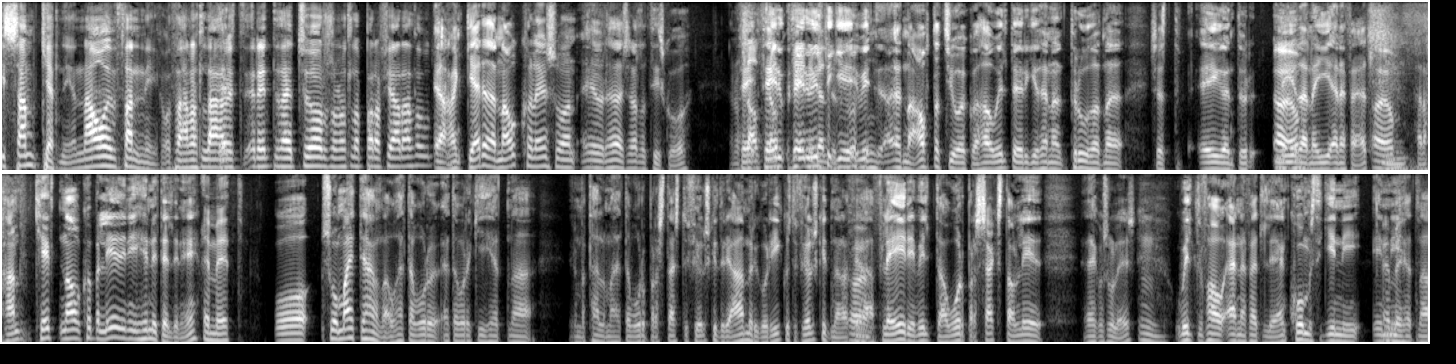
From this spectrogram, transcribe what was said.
í samkeppni að náðum þannig. Og það er náttúrulega veist, reyndi það í ár og svo náttúrulega bara fjara þá út. Já, hann gerði það nákvæmlega eins og hann hefur hefðið sér alltaf tíð sko. En Þeir, þeir, þeir vildi ekki, sko. vi- hérna, 80 og eitthvað, þá vildi þeir ekki þennan trú þarna, sérst, eigendur liðana í NFL já. Þannig að hann keift náðu að kaupa liðin í hinni deildinni. Einmitt. og svo mætti hann það og þetta voru, þetta voru ekki hérna við erum að tala um að þetta voru bara stærstu fjölskyldur í Ameríku og ríkustu fjölskyldunar af því að fleiri vildu, það voru bara 16 lið eða eitthvað svoleiðis Mm. og vildu fá NFL lið en komist ekki inn í, inn í hérna,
